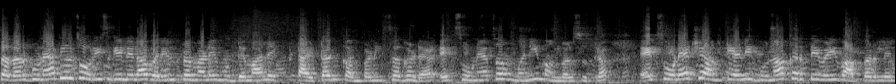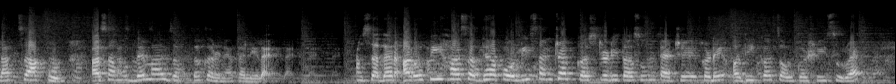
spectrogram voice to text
सदर गुन्ह्यातील चोरीस गेलेला वरील प्रमाणे मुद्देमाल एक टायटन कंपनीचं घड्याळ एक सोन्याचं मनी मंगळसूत्र एक सोन्याची अंगठी आणि गुन्हा करतेवेळी वापरलेला चाकू असा मुद्देमाल जप्त करण्यात आलेला आहे. सदर आरोपी हा सध्या पोलिसांच्या कस्टडीत असून त्याच्याकडे अधिक चौकशी सुरू आहे.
